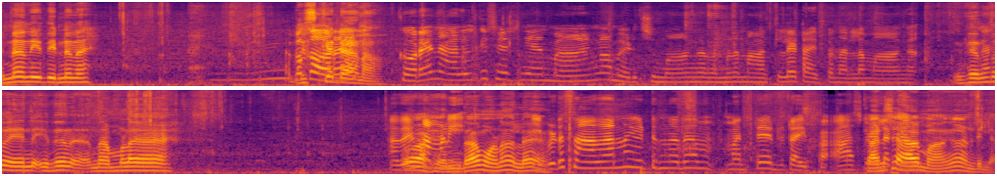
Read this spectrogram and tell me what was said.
എന്നാ നീ തിന്നുന്നേ? ബിസ്ക്കറ്റ് ആണോ? കുറെ നാളുകൾക്ക് ശേഷം ഞാൻ മാങ്ങ മേടിച്ചു. മാങ്ങ നമ്മുടെ നാട്ടിലെ ടൈപ്പ് നല്ല മാങ്ങ. ഇതെന്തോ ഇത് നമ്മളെ അതെ നമ്മൾ എന്താ മണം അല്ലേ ഇവിടെ സാധാരണ കിട്ടുന്നത് മറ്റേ ഒരു ടൈപ്പാ മാങ്ങ കണ്ടില്ല.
